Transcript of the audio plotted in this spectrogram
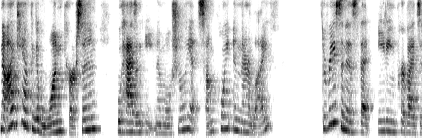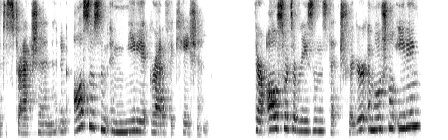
Now, I can't think of one person who hasn't eaten emotionally at some point in their life? The reason is that eating provides a distraction and also some immediate gratification. There are all sorts of reasons that trigger emotional eating.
